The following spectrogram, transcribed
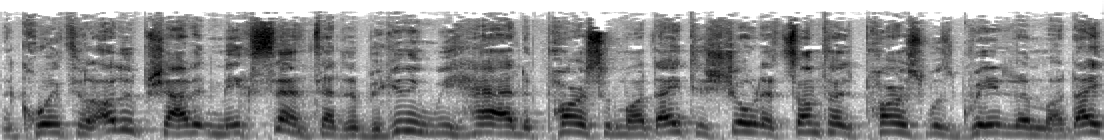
According to the other pshat, it makes sense. At the beginning we had Paras and Madai to show that sometimes Paras was greater than Madai,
